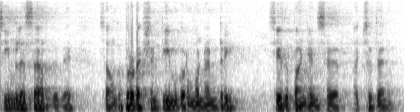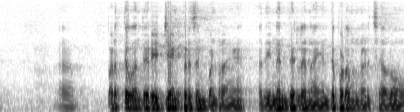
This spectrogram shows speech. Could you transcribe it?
சீம்லெஸ்ஸாக இருந்தது. ஸோ அவங்க ப்ரொடக்ஷன் டீமுக்கு ரொம்ப நன்றி. சேது பாண்டியன் சார் அச்சுதன். படத்தை வந்து ரெட் ஜெயின் ப்ரெசென்ட் பண்ணுறாங்க அது என்னன்னு தெரியல. நான் எந்த படம் நடித்தாலும்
